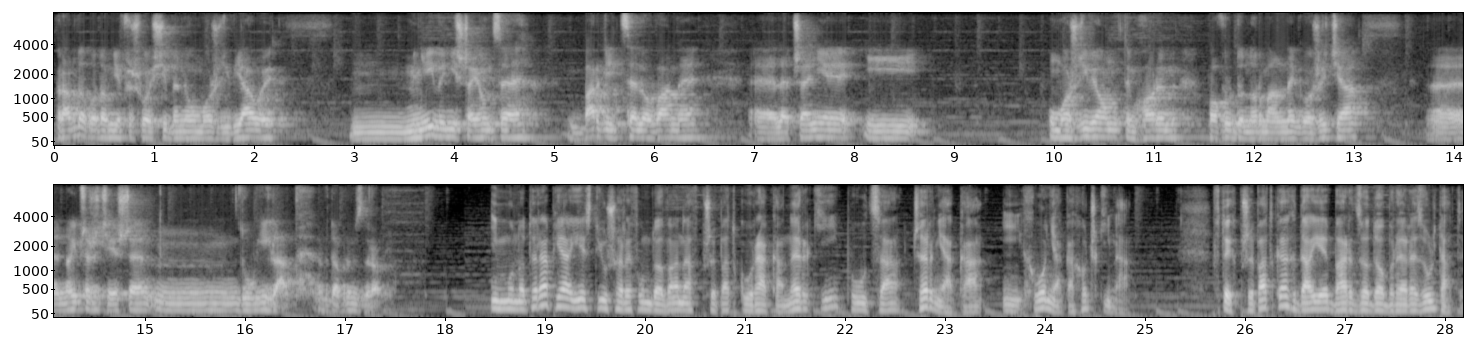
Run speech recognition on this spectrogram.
prawdopodobnie w przyszłości będą umożliwiały mm, mniej wyniszczające, bardziej celowane e, leczenie i umożliwią tym chorym powrót do normalnego życia, e, no i przeżycie jeszcze mm, długich lat w dobrym zdrowiu. Immunoterapia jest już refundowana w przypadku raka nerki, płuca, czerniaka i chłoniaka Hodgkina. W tych przypadkach daje bardzo dobre rezultaty.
